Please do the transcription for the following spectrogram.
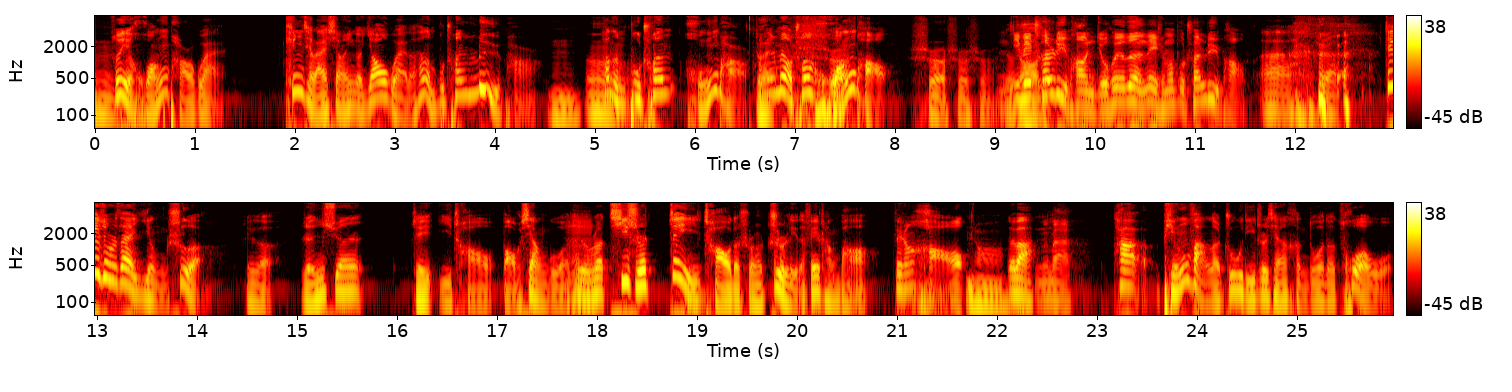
嗯所以黄袍怪听起来像一个妖怪的，他怎么不穿绿袍？嗯嗯他怎么不穿红袍？他为什么要穿黄袍？是是是，因为穿绿袍，你就会问为什么不穿绿袍？啊，是 这个就是在影射这个仁宣这一朝宝相国。他就是说，其实这一朝的时候治理的非常不好，非常好，哦对吧？明白？他平反了朱棣之前很多的错误，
